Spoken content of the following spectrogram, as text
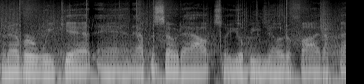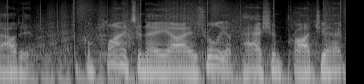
whenever we get an episode out so you'll be notified about it. Compliance and AI is really a passion project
